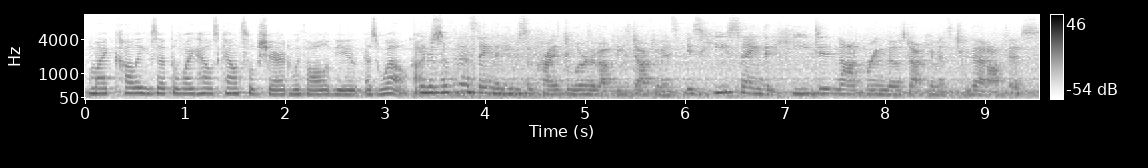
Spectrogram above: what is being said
my colleagues at the White House Counsel shared with all of you as well. And the president saying that he was surprised to learn about these documents. Is he saying that he did not bring those documents to that office?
